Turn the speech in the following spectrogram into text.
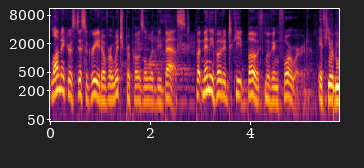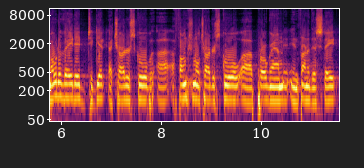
Lawmakers disagreed over which proposal would be best, but many voted to keep both moving forward. If you're motivated to get a charter school, uh, a functional charter school uh, program in front of this state,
